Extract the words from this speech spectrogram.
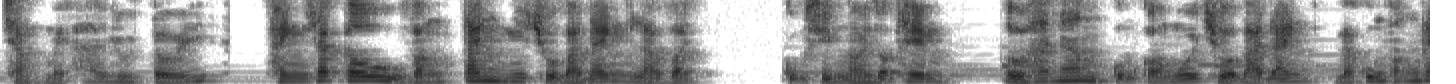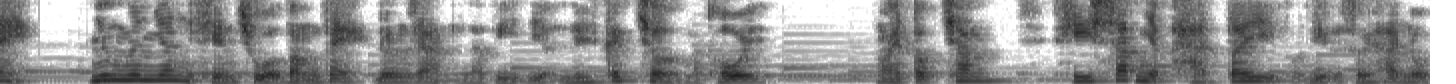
chẳng mấy ai lui tới, thành ra câu vắng tanh như chùa Bà Đanh là vậy. Cũng xin nói rõ thêm, ở Hà Nam cũng có ngôi chùa Bà Đanh và cũng vắng vẻ, nhưng nguyên nhân khiến chùa vắng vẻ đơn giản là vì địa lý cách trở mà thôi. Ngoài tộc Trăm, khi sáp nhập Hà Tây vào địa giới Hà Nội,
